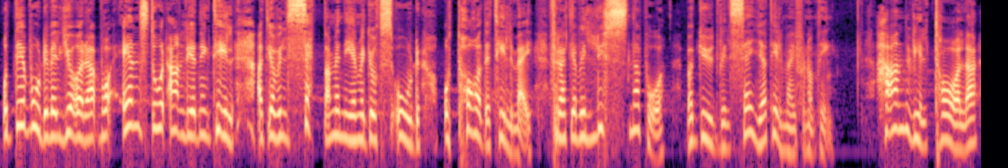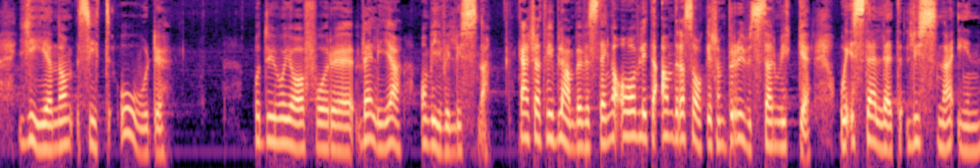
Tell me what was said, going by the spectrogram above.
Och det borde väl göra, vara en stor anledning till att jag vill sätta mig ner med Guds ord och ta det till mig. För att jag vill lyssna på vad Gud vill säga till mig för någonting. Han vill tala genom sitt ord. Och du och jag får eh, välja om vi vill lyssna. Kanske att vi ibland behöver stänga av lite andra saker som brusar mycket och istället lyssna in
